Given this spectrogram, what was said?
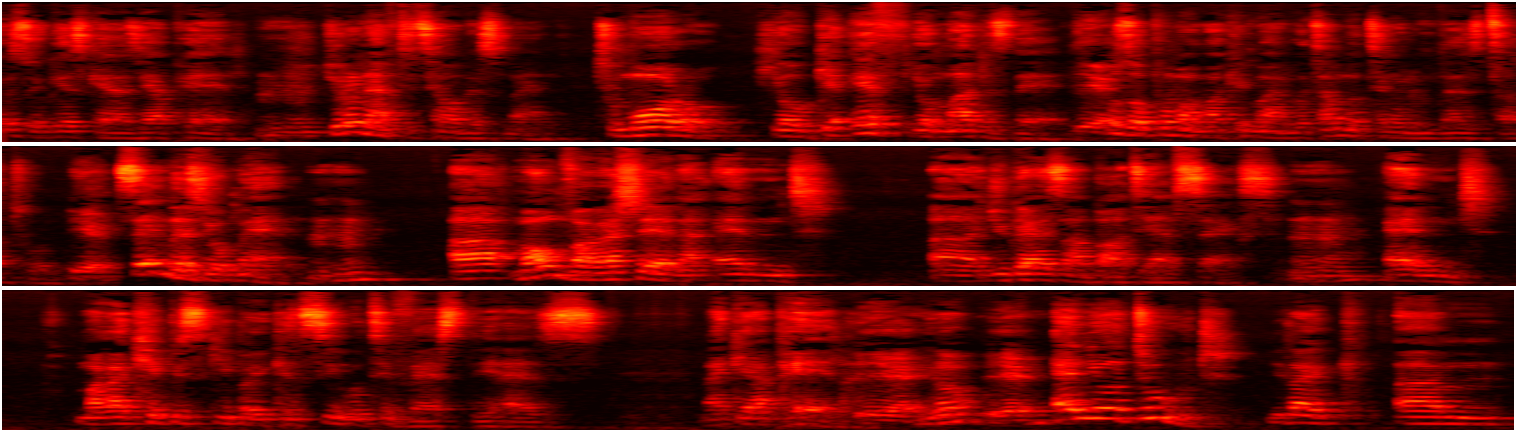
as a guest as Mm-hmm. You don't have to tell this man. Tomorrow he'll get if your mother's there. Yeah. uzophuma makhe imali ukuthi amothenga lo mntana isicathulo. Yeah. Same as your man. Uh mawumvakashela and uh you guys are about to have sex. And makakhipha iskipa you can see ukuthi vest he has like iyaphela. Yeah, You know? yeah. And you're dude. You like um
